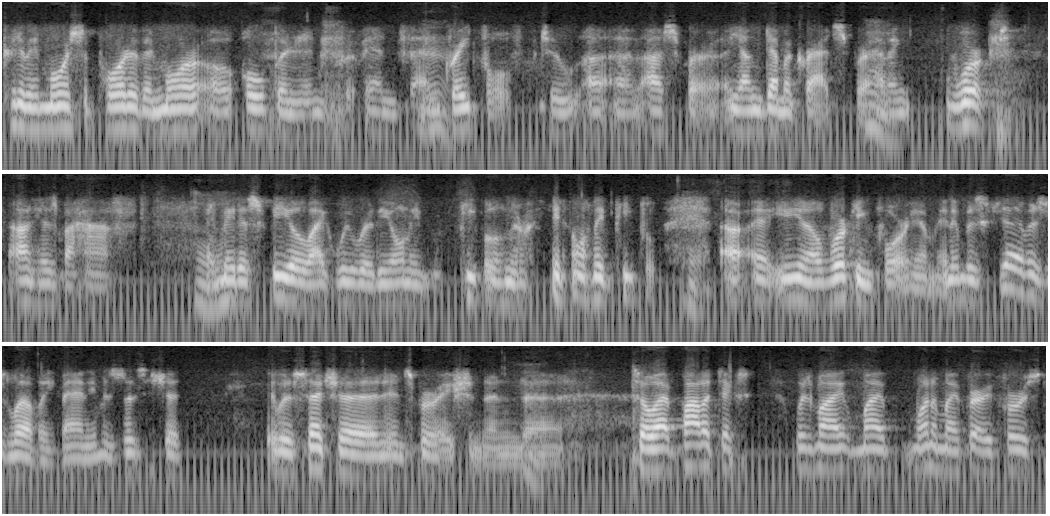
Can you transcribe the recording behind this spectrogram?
Could have been more supportive and more open and and, and Mm. grateful to uh, uh, us for young Democrats for Mm. having worked on his behalf. Mhm. It made us feel like we were the only people in the you know only people uh, uh, you know working for him, and it was yeah, it was lovely, man. It was such a it was such an inspiration, and uh, so uh, politics was my my one of my very first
